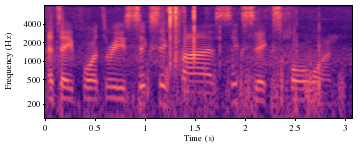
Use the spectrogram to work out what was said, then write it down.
That's 843-665-6641.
